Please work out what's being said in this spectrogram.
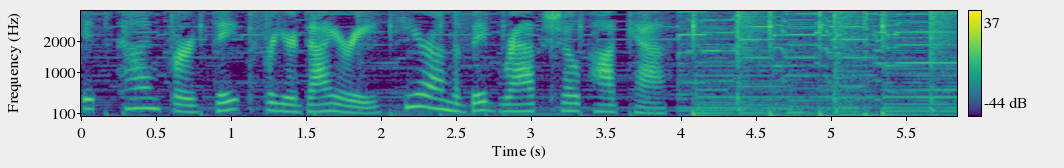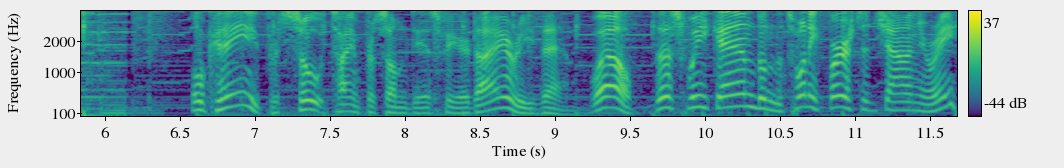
It's time for Dates for Your Diary here on the Big Rab Show podcast. Okay, for so time for some days for your diary then. Well, this weekend on the 21st of January,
